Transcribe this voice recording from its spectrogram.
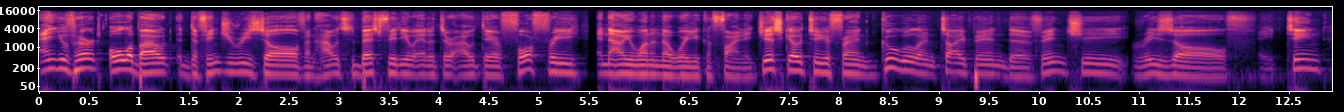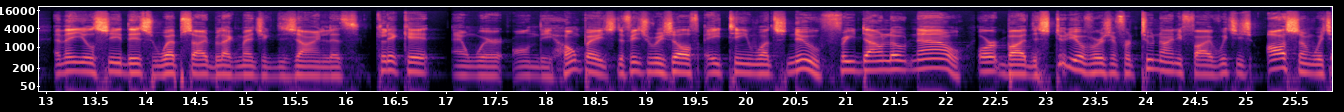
And you've heard all about DaVinci Resolve and how it's the best video editor out there for free. And now you want to know where you can find it. Just go to your friend Google and type in DaVinci Resolve 18. And then you'll see this website, Blackmagic Design. Let's click it and we're on the homepage DaVinci Resolve 18 what's new? Free download now. Or buy the studio version for 295 which is awesome which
